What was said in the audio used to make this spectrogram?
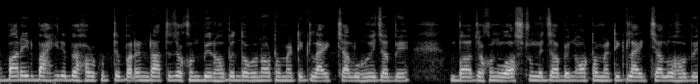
বাড়ির বাহিরে ব্যবহার করতে পারেন। রাতে যখন বের হবেন তখন অটোমেটিক লাইট চালু হয়ে যাবে বা যখন ওয়াশরুমে যাবেন অটোমেটিক লাইট চালু হবে।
